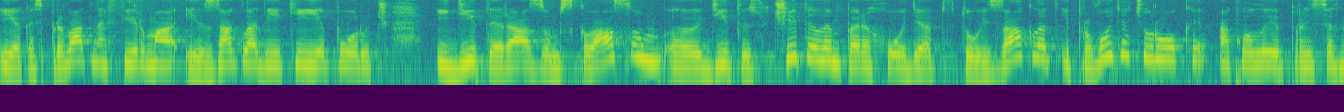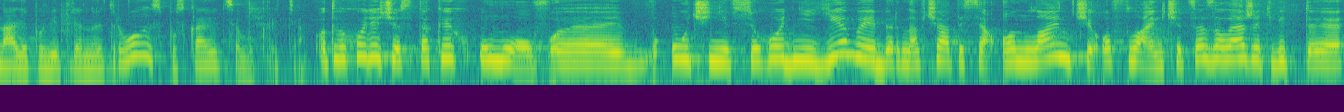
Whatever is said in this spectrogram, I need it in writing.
і якась приватна фірма, і заклад, який є поруч. І діти разом з класом, е, діти з вчителем переходять в той заклад і проводять уроки. А коли при сигналі повітряної тривоги спускаються в укриття. От виходячи з таких умов, е, в учнів сьогодні є вибір навчатися онлайн чи офлайн? Чи це залежить від е,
